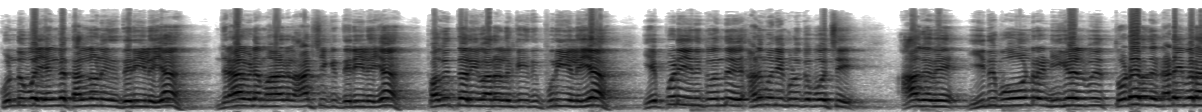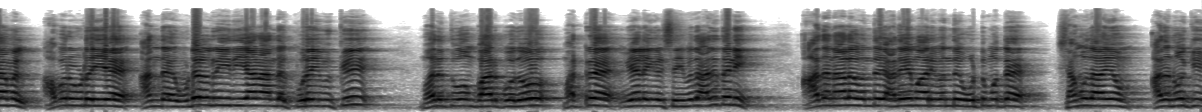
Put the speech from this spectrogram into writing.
கொண்டு போய் எங்க தள்ளணும் இது தெரியலையா? திராவிட மாடல் ஆட்சிக்கு தெரியலையா? பகுத்தறிவாளர்களுக்கு இது புரியலையா? எப்படி இதுக்கு வந்து அனுமதி கொடுக்க போச்சு? ஆகவே இது போன்ற நிகழ்வு தொடர்ந்து நடைபெறாமல் அவருடைய அந்த உடல் ரீதியான அந்த குறைவுக்கு மருத்துவம் பார்ப்பதோ மற்ற வேலைகள் செய்வதோ அது தனி. அதனால வந்து அதே மாதிரி வந்து ஒட்டுமொத்த சமுதாயம் அதை நோக்கி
